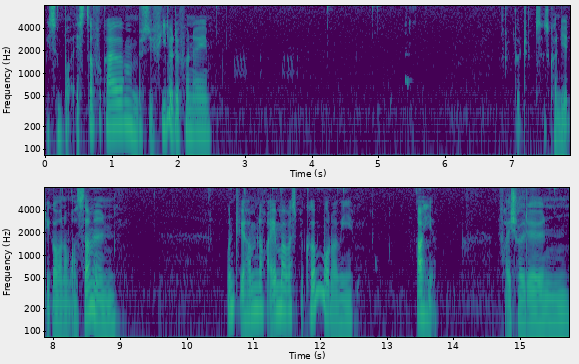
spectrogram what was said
Wie sind ein paar Äste verkaufen? Ein bisschen viele davon, ey. Gut, sonst kann ich die gar noch mal sammeln. Und wir haben noch einmal was bekommen, oder wie? Ah, hier. Freischalten.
